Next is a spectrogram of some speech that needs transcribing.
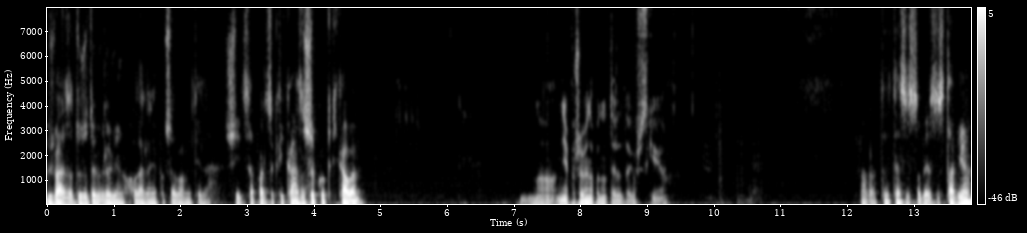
Kuźwa, za dużo tego wyrobiłem. Cholera, nie potrzeba mi tyle. Shit, za bardzo klikałem, za szybko klikałem. No, nie potrzebuję na pewno tyle tego wszystkiego. Dobra, te, te sobie zostawię.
